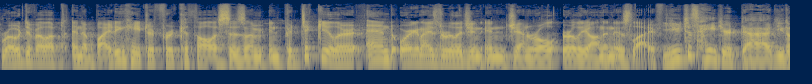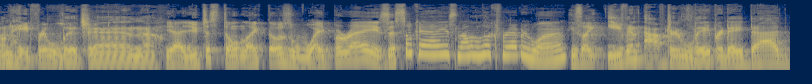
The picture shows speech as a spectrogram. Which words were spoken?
Rowe developed an abiding hatred for Catholicism in particular and organized religion in general early on in his life. You just hate your dad. You don't hate religion. Yeah, you just don't like those white berets. It's okay. It's not a look for everyone. He's like, even after Labor Day, Dad,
